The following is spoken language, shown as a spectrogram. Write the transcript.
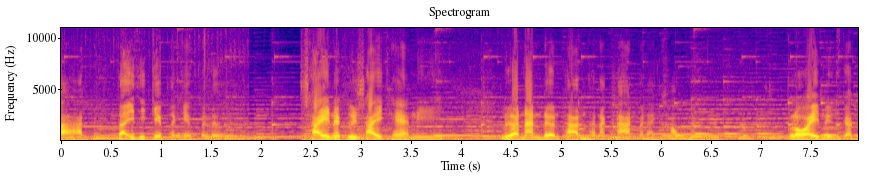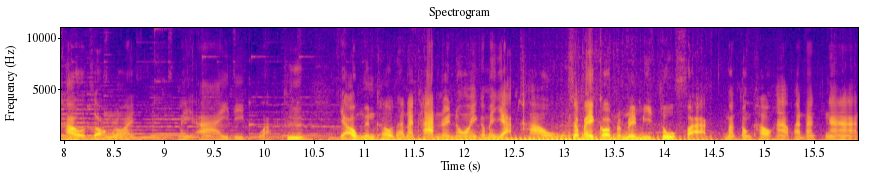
บ้าน แต่อ้ที่เก็บนะเก็บไปเลย ใช้นะคือใช้แค่นี้ เหลือนั้นเดินผ่านธนาคารไม่ได้เข้าเลยร้อยหนึ่งก็เข้า 200 ไม่อายดีกว่า คืออย่าเอาเงินเข้าธนาคารน้อยๆ ก็ไม่อยากเข้า สมัยก่อนมันไม่มีตู้ฝากมันต้องเข้าหาพนักงาน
